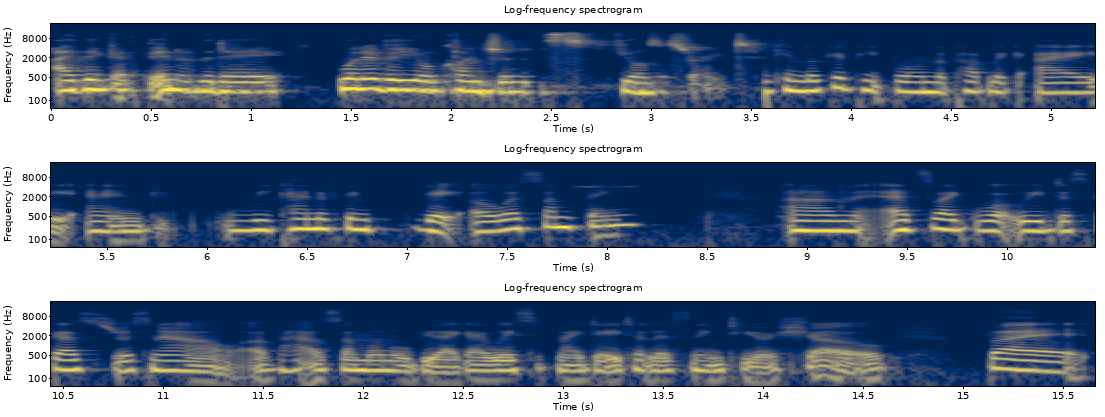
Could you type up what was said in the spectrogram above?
I think at the end of the day, whatever your conscience feels is right. We can look at people in the public eye and we kind of think they owe us something. Um, it's like what we discussed just now of how someone will be like, I wasted my data listening to your show. But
